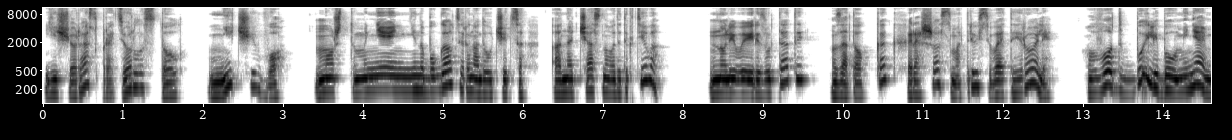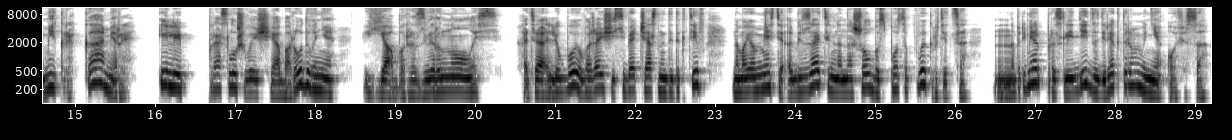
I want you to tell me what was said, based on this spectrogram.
еще раз протерла стол. Ничего. Может, мне не на бухгалтера надо учиться, а на частного детектива? Нулевые результаты, зато как хорошо смотрюсь в этой роли. Вот были бы у меня микрокамеры или прослушивающее оборудование, я бы развернулась. Хотя любой уважающий себя частный детектив на моем месте обязательно нашел бы способ выкрутиться. Например, проследить за директором вне офиса.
